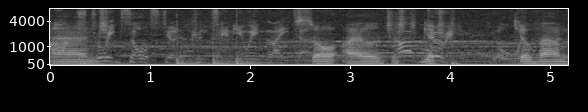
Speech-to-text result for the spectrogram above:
And- to exhaustion, continuing later. so I'll just get do it. Kill will, my them.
